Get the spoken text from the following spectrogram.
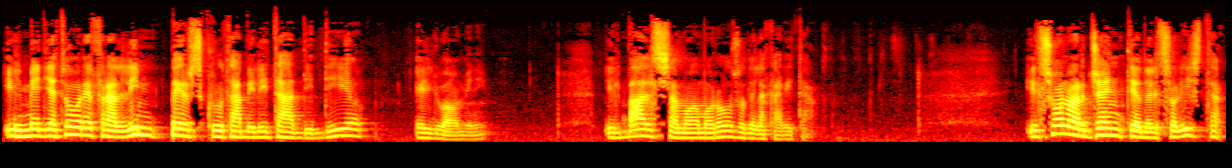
il mediatore fra l'imperscrutabilità di Dio e gli uomini, il balsamo amoroso della carità. Il suono argenteo del solista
